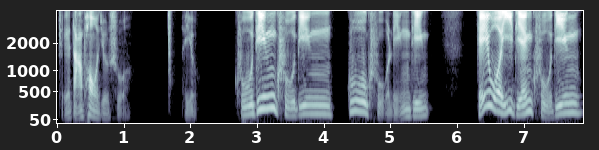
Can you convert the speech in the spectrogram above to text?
这个大炮就说：“哎呦，苦丁苦丁，孤苦伶仃，给我一点苦丁，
